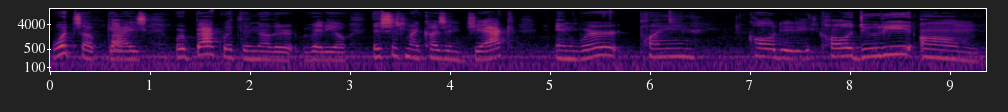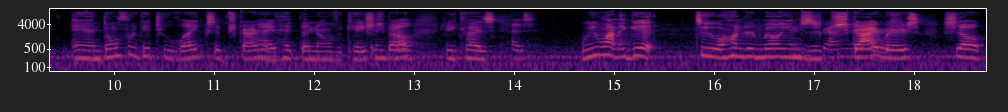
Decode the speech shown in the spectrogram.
What's up, guys? We're back with another video. This is my cousin Jack, and we're playing Call of Duty. Call of Duty. Um, and don't forget to like, subscribe, and hit the notification bell because we want to get to 100 million subscribers. So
